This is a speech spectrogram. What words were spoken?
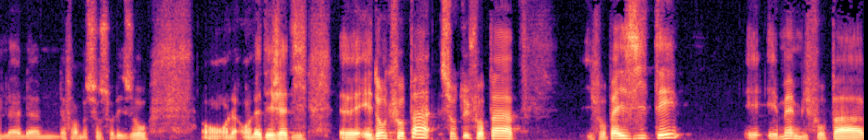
la, formation sur les eaux, on, l'a déjà dit. et donc, il faut pas, surtout, il faut pas, il faut pas hésiter et, même, il ne faut, pas,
